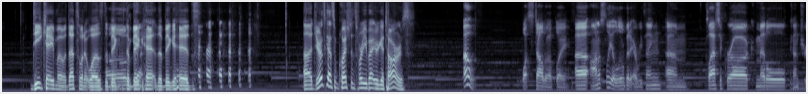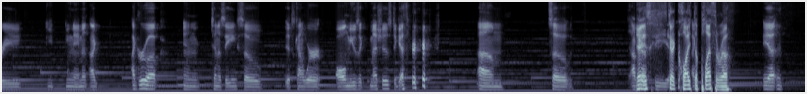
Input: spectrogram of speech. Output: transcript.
DK mode. That's what it was. The big Oh, the big yeah. head the big heads. uh Jared's got some questions for you about your guitars. Oh, what style do I play? Uh, honestly, a little bit of everything. Um, classic rock, metal, country, you you name it. I I grew up in Tennessee, so it's kind of where all music meshes together. um, so I've yeah, got he's, the, he's got quite I, the plethora. Yeah,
